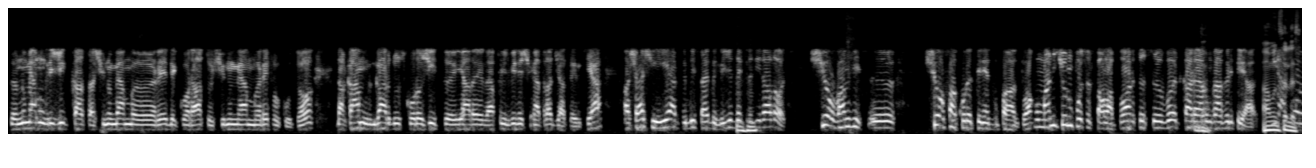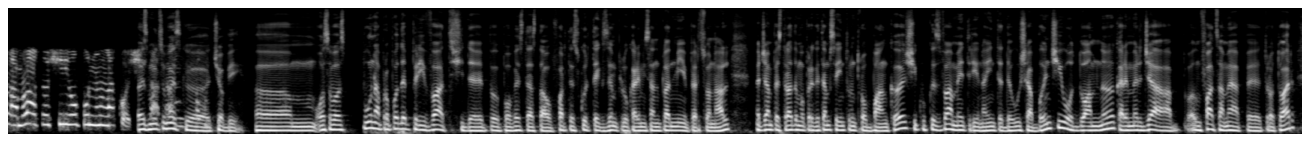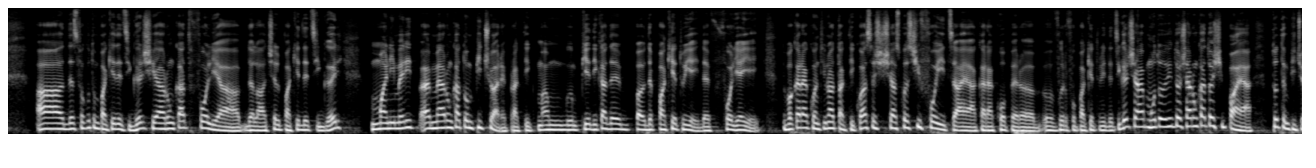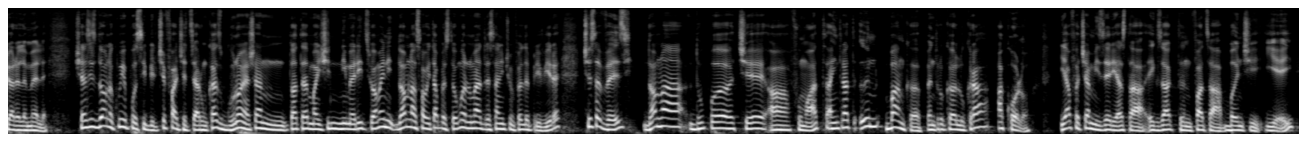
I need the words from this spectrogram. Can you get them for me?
că nu mi-am îngrijit casa și nu mi-am uh, redecorat-o și nu mi-am refăcut-o, dacă am gardul scorojit, uh, iar la fel vine și mi-atrage atenția, așa și ei ar trebui să aibă grijă de clădirea lor. Și eu v-am zis, uh, și eu fac curățenie după altul. Acum nici eu nu pot să stau la poartă să văd care da. arunca hârtia. Am Și înțeles. Acolo am luat-o și o pun la coș. Îți Gata, mulțumesc, am uh, Ciobi. Um, o să vă spun, apropo de privat și de povestea asta, o foarte scurt exemplu care mi s-a întâmplat mie personal. Mergeam pe stradă, mă pregăteam să intru într-o bancă și cu câțiva metri înainte de ușa băncii, o doamnă care mergea în fața mea pe trotuar, a desfăcut un pachet de țigări și a aruncat folia de la acel pachet de țigări, m-a nimerit, mi-a aruncat-o în picioare, practic. M-am împiedicat de, de pachetul ei, de folia ei. După care a continuat tacticoasă și și-a scos și foița aia care acoperă vârful pachetului de țigări și a motorit-o și a aruncat-o și pe aia, tot în picioarele mele. Și am zis, doamnă, cum e posibil? Ce faceți? Aruncați gunoi așa în toate, mai și nimeriți oamenii? Doamna s-a uitat peste umăr, nu mi-a adresat niciun fel de privire. Ce să vezi? Doamna, după ce a fumat, a intrat în bancă, pentru că lucra acolo. Ea făcea mizeria asta exact în fața băncii ei,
